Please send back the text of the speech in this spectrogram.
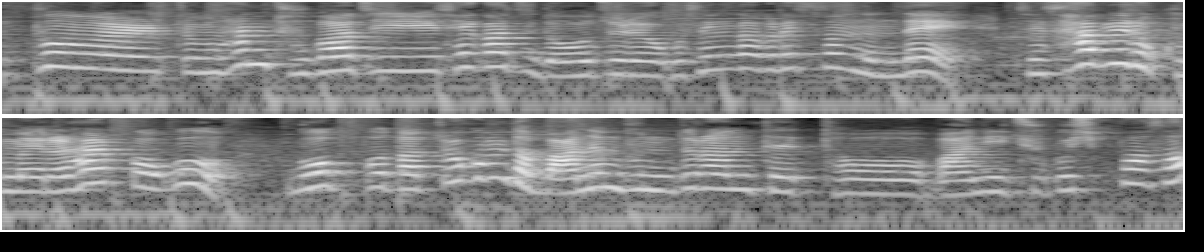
제품을 좀 한 두 가지, 세 가지 넣어주려고 생각을 했었는데 제 사비로 구매를 할 거고 무엇보다 조금 더 많은 분들한테 더 많이 주고 싶어서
